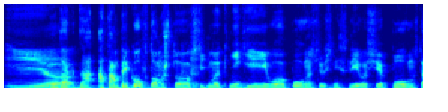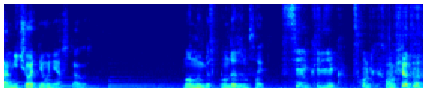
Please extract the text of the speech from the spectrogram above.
И... Ну э, тогда, а там прикол в том, что в седьмой книге его полностью снесли, вообще полностью, там ничего от него не осталось. Он умер, он Dead Inside. Семь книг. Сколько их вообще-то?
